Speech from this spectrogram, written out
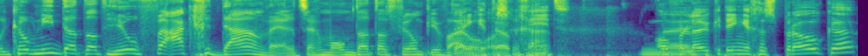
ik hoop niet dat dat heel vaak gedaan werd, zeg maar, omdat dat filmpje viral denk was het ook gegaan. Niet. Nee. Over leuke dingen gesproken.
